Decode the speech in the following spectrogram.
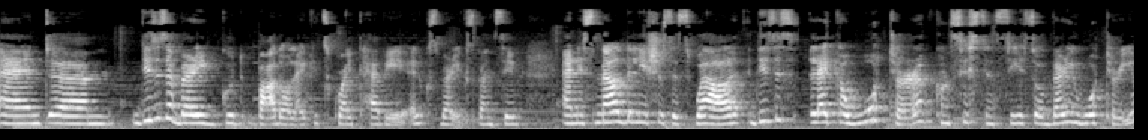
and um, this is a very good bottle like it's quite heavy it looks very expensive and it smells delicious as well this is like a water consistency so very watery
